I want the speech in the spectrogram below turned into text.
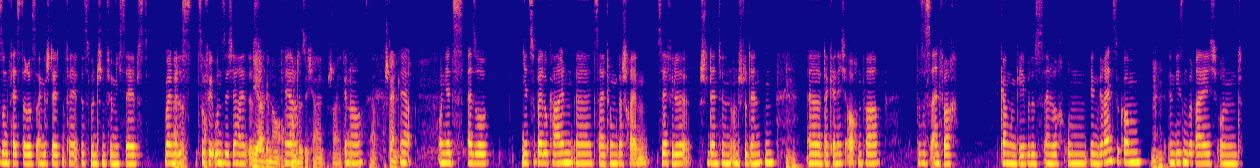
so ein festeres Angestelltenverhältnis wünschen für mich selbst, weil mir Also das zu viel Unsicherheit ist. Ja, genau, aufgrund Ja. der Sicherheit wahrscheinlich. Genau. Ja, verständlich. Ja. Und jetzt, also jetzt so bei lokalen äh, Zeitungen, da schreiben sehr viele Studentinnen und Studenten. Mhm. Äh, da kenne ich auch ein paar. Das ist einfach gang und gäbe. Das ist einfach, um irgendwie reinzukommen Mhm. in diesen Bereich. Und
